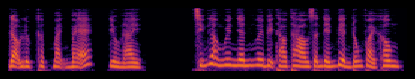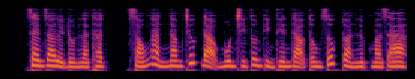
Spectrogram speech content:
Đạo lực thật mạnh mẽ, điều này. Chính là nguyên nhân ngươi bị thao thao dẫn đến biển đông phải không? Xem ra lời đồn là thật, 6.000 năm trước đạo môn trí tôn kình thiên đạo tông dốc toàn lực mà ra,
